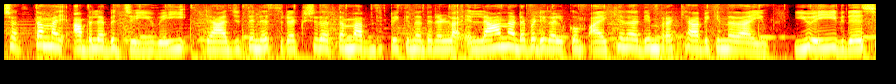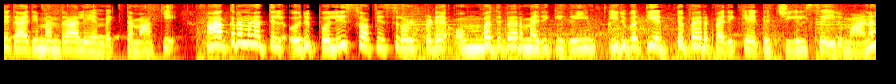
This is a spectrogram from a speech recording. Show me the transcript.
ശക്തമായി അപലപിച്ച യു എ ഇ രാജ്യത്തിന്റെ സുരക്ഷിതത്വം വർദ്ധിപ്പിക്കുന്നതിനുള്ള എല്ലാ നടപടികൾക്കും ഐക്യദാർഢ്യം പ്രഖ്യാപിക്കുന്നതായും യു എ ഇ വിദേശകാര്യ മന്ത്രാലയം വ്യക്തമാക്കി. ആക്രമണത്തിൽ ഒരു പോലീസ് ഓഫീസർ ഉൾപ്പെടെ ഒമ്പത് പേർ മരിക്കുകയും ഇരുപത്തിയെട്ട് പേർ പരിക്കേറ്റ് ചികിത്സയിലുമാണ്.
